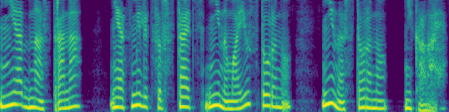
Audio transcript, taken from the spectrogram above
ни одна страна не осмелится встать ни на мою сторону, ни на сторону Николая.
